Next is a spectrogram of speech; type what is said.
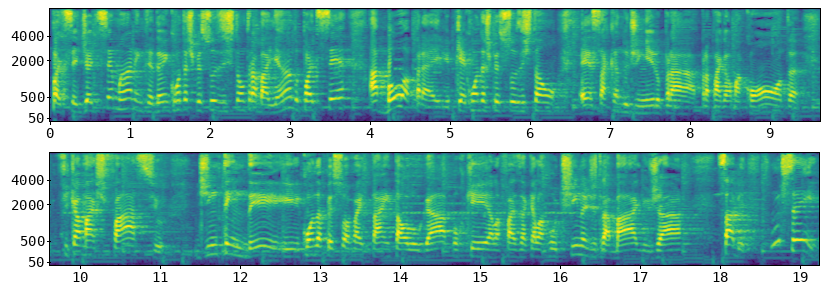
Pode ser dia de semana, entendeu? Enquanto as pessoas estão trabalhando, pode ser a boa para ele, porque é quando as pessoas estão é, sacando dinheiro para pagar uma conta, fica mais fácil de entender e quando a pessoa vai estar tá em tal lugar, porque ela faz aquela rotina de trabalho já, sabe? Não sei.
